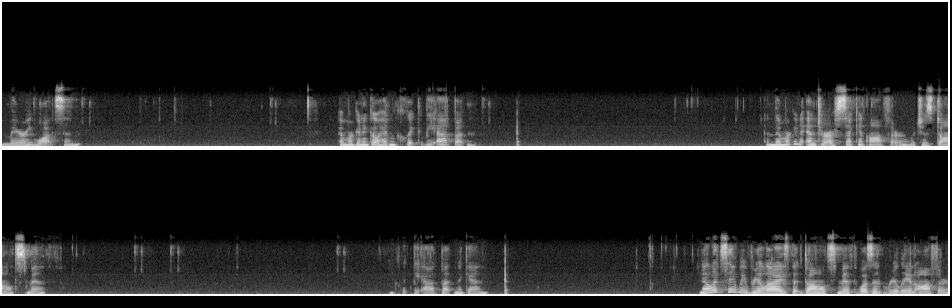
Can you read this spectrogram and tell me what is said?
Mary Watson. And we're going to go ahead and click the Add button. And then we're going to enter our second author, which is Donald Smith. And click the Add button again. Now let's say we realize that Donald Smith wasn't really an author.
